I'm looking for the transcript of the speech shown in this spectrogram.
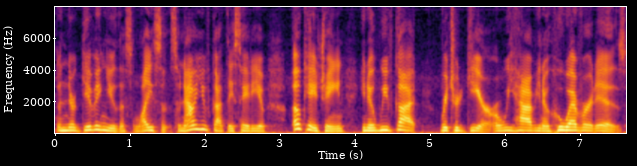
and they're giving you this license so now you've got they say to you okay Jane you know we've got Richard Gere or we have you know whoever it is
